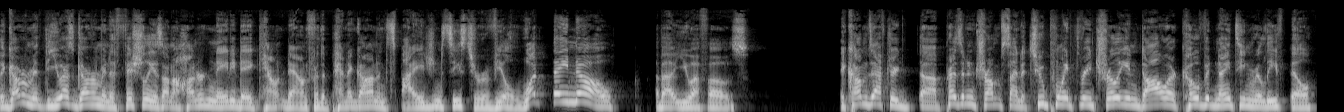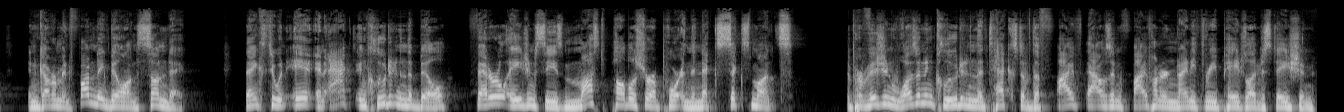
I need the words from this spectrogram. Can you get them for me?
the government, the US government officially is on a 180 day countdown for the Pentagon and spy agencies to reveal what they know about UFOs. It comes after uh, President Trump signed a $2.3 trillion COVID 19 relief bill and government funding bill on Sunday. Thanks to an, an act included in the bill, federal agencies must publish a report in the next six months. The provision wasn't included in the text of the 5,593 page legislation,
